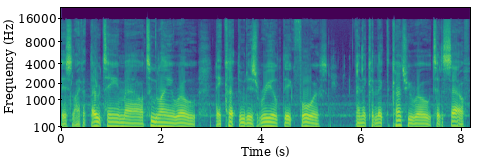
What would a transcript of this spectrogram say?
It's like a 13 mile, two lane road that cut through this real thick forest and it connect the country road to the south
